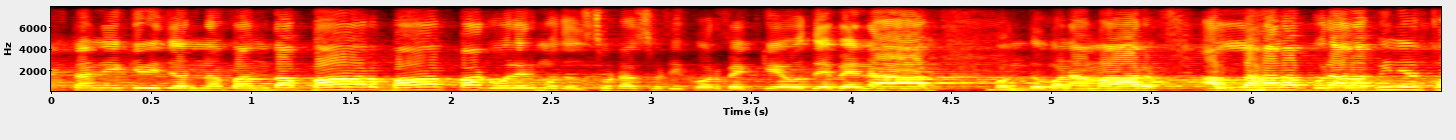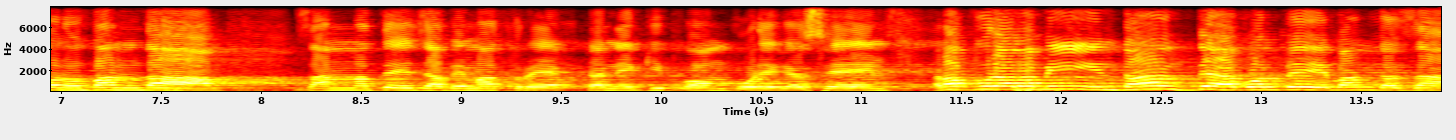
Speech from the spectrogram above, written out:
একটা নেকির জন্য বান্দা বারবার পাগলের মতো ছোটাছুটি করবে, কেউ দেবে না। বন্ধুগণ আমার, আল্লাহ রাব্বুল আলামিনের কোনো বান্দা জান্নাতে যাবে মাত্র একটা নেকি কম পড়ে গেছে। রব্বুল আলামিন ডাক দেয়া বলবে, বান্দা যা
